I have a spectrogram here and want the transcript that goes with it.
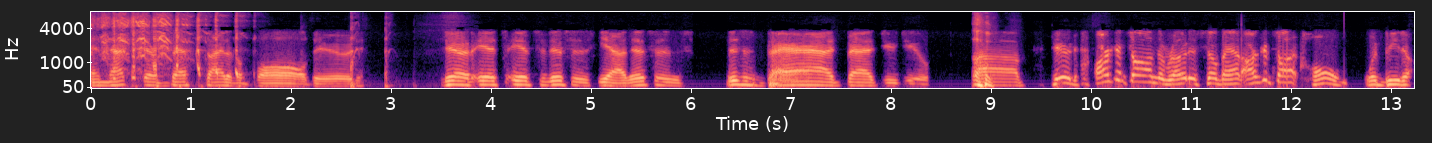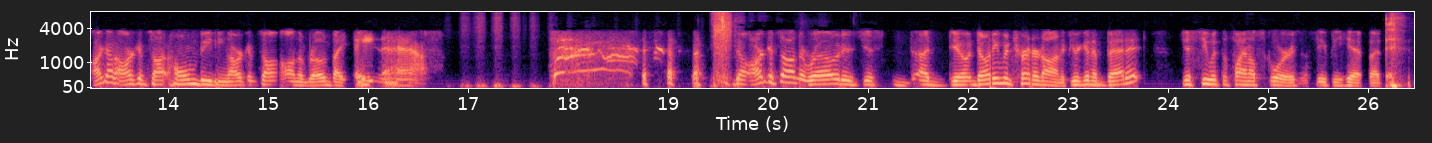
and that's their best side of the ball, dude. Dude, it's it's this is yeah, this is this is bad, bad juju. Oh. Uh, dude, Arkansas on the road is so bad. Arkansas at home would beat. I got Arkansas at home beating Arkansas on the road by eight and a half. no, Arkansas on the road is just uh, don't, don't even turn it on. If you're going to bet it, just see what the final score is and see if he hit. But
